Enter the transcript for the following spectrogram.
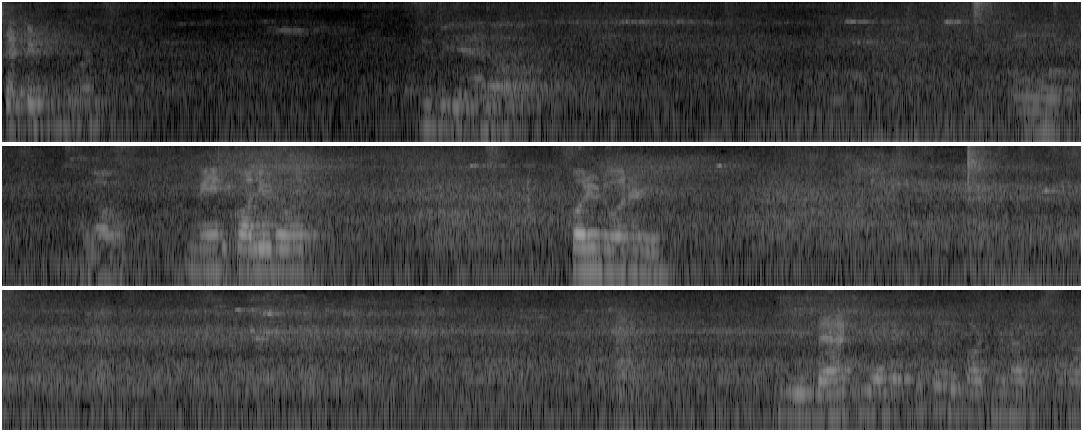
second main corridor corridor है। ये बैक ये इलेक्ट्रिकल डिपार्टमेंट आ सारा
